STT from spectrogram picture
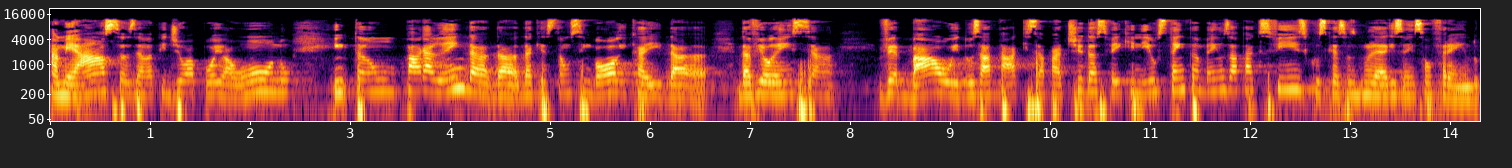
ameaças, ela pediu apoio à ONU. Então, para além da, da, da questão simbólica e da, da violência verbal e dos ataques a partir das fake news, tem também os ataques físicos que essas mulheres vêm sofrendo.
